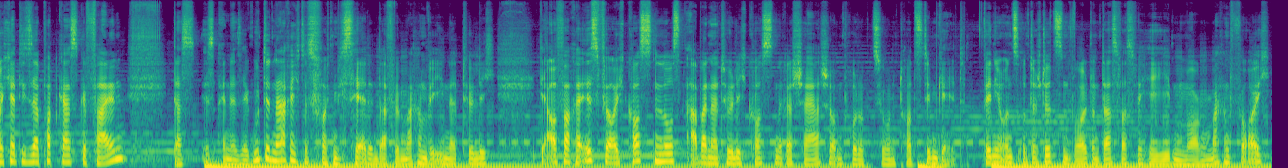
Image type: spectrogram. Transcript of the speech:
Euch hat dieser Podcast gefallen? Das ist eine sehr gute Nachricht, das freut mich sehr, denn dafür machen wir ihn natürlich. Der Aufwacher ist für euch kostenlos, aber natürlich kosten Recherche und Produktion trotzdem Geld. Wenn ihr uns unterstützen wollt und das, was wir hier jeden Morgen machen für euch,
